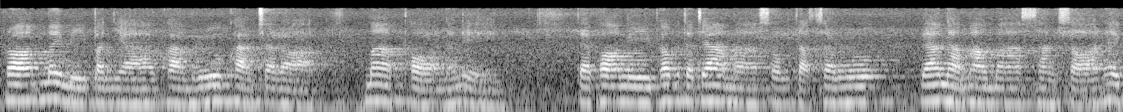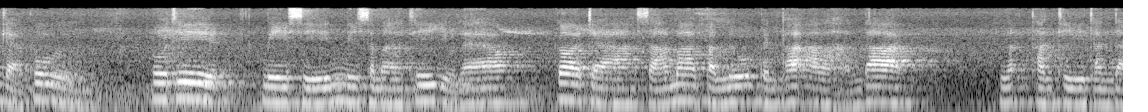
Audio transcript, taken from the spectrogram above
เพราะไม่มีปัญญาความรู้ความฉลาดมากพอนั่นเอง แต่พอมีพระพุทธเจ้ามาทรงตรัสรู้ แล้วนำเอามาสั่งสอนให้แก่ผู้อื่นผู้ที่มีศีลมีสมาธิอยู่แล้ว ก็จะสามารถบรรลุเป็นพระอาหารหันต์ได้ทันทีทันใด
